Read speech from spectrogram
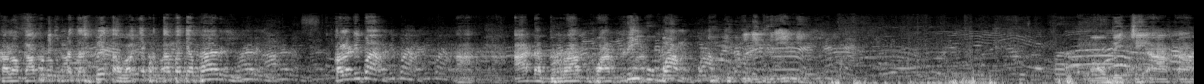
kalau gabung di komunitas peta uangnya bertambah tiap hari kalau di bank nah ada berapa ribu bank tutup di negeri ini mau BCA kah,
